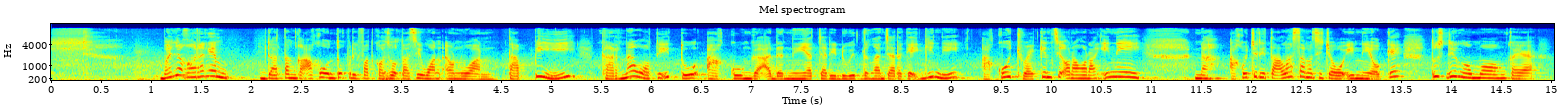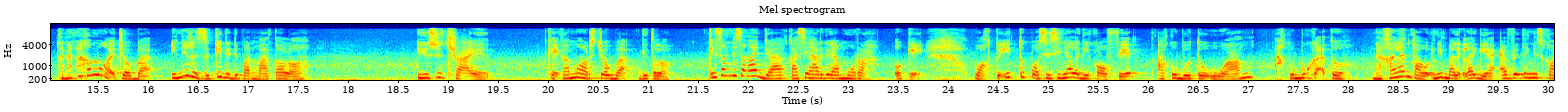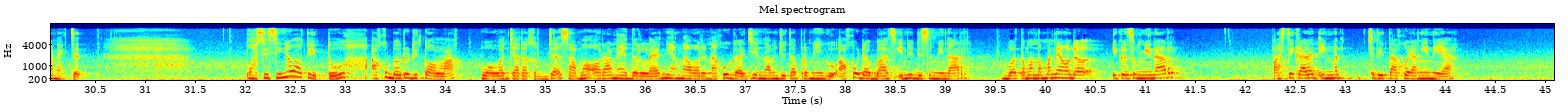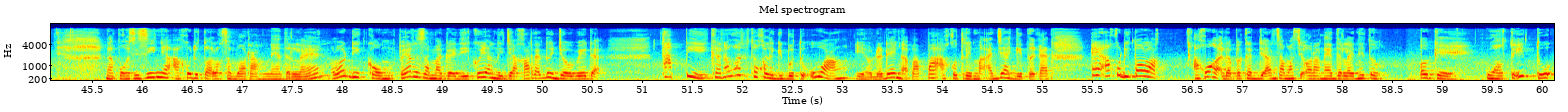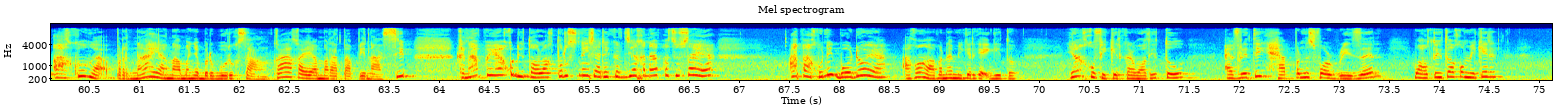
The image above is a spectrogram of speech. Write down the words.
banyak orang yang datang ke aku untuk privat konsultasi one on one. Tapi karena waktu itu aku nggak ada niat cari duit dengan cara kayak gini, aku cuekin si orang-orang ini. Nah, aku ceritalah sama si cowok ini, oke? Okay? Terus dia ngomong kayak, kenapa kamu nggak coba? Ini rezeki di depan mata loh. You should try it. Kayak kamu harus coba gitu loh. Iseng-iseng aja, kasih harga yang murah. Oke, okay. waktu itu posisinya lagi covid, aku butuh uang, aku buka tuh. Nah kalian tahu, ini balik lagi ya, everything is connected Posisinya waktu itu, aku baru ditolak wawancara kerja sama orang Netherlands yang nawarin aku gaji 6 juta per minggu. Aku udah bahas ini di seminar. Buat teman-teman yang udah ikut seminar, pasti kalian inget ceritaku yang ini ya. Nah posisinya aku ditolak sama orang Netherlands. Kalau di compare sama gajiku yang di Jakarta itu jauh beda. Tapi karena waktu itu aku lagi butuh uang, ya udah deh nggak apa-apa, aku terima aja gitu kan. Eh aku ditolak. Aku nggak dapet kerjaan sama si orang Netherlands itu. Oke, okay, waktu itu aku nggak pernah yang namanya berburuk sangka kayak meratapi nasib. Kenapa ya aku ditolak terus nih cari kerja? Kenapa susah ya? Apa aku nih bodoh ya? Aku nggak pernah mikir kayak gitu. Yang aku pikirkan waktu itu, everything happens for reason. Waktu itu aku mikir,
